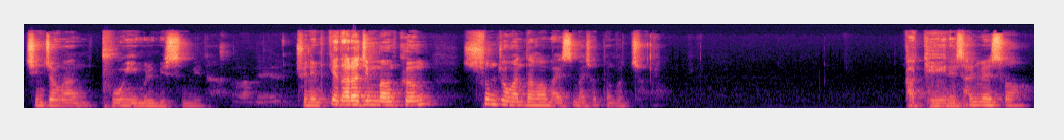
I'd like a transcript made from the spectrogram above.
진정한 부흥임을 믿습니다. 주님 깨달아진 만큼 순종한다고 말씀하셨던 것처럼 각 개인의 삶에서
